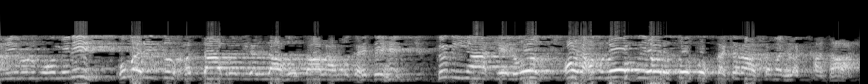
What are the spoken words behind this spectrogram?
امیر المومنین عمر عبد الخطاب رضی اللہ تعالیٰ کہتے ہیں، دنیا کے لوگ اور ہم لوگ بھی عورتوں کو کچرا سمجھ رکھا تھا،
